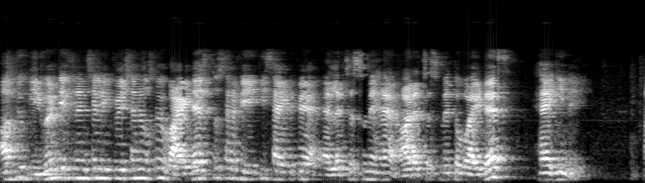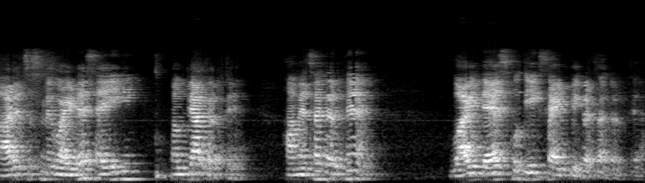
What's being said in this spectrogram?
अब जो गिवन डिफरेंशियल इक्वेशन है, उसमें y डैश तो सिर्फ़ एक ही साइड पे LHS में है RHS में तो y डैश है ही नहीं। RHS में y डैश है ही नहीं। हम क्या करते हैं? हम ऐसा करते हैं, y डैश को एक साइड पे इकट्ठा करते हैं।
